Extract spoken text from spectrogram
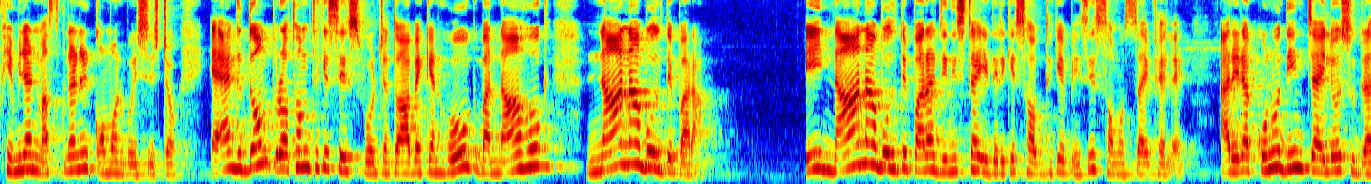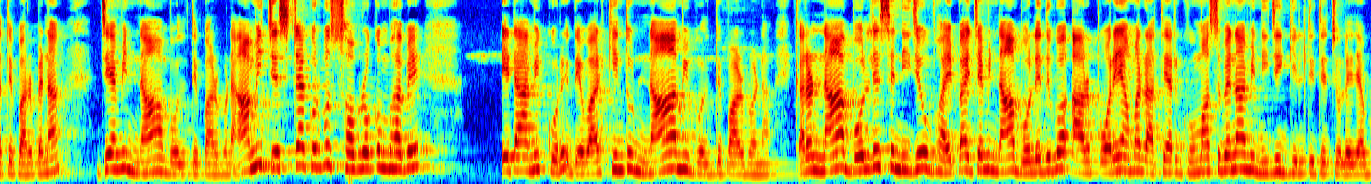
ফেমিনাইন মাস্কুলানের কমন বৈশিষ্ট্য। একদম প্রথম থেকে শেষ পর্যন্ত আবেকেন হোক বা না হোক, না না বলতে পারা। এই না না বলতে পারা জিনিসটা এদেরকে সব থেকে বেশি সমস্যায় ফেলে। আর এরা কোনো দিন চাইলেও শুধরাতে পারবে না যে আমি না বলতে পারব না। আমি চেষ্টা করব সব রকমভাবে এটা আমি করে দেওয়ার, কিন্তু না আমি বলতে পারব না। কারণ না বললে সে নিজেও ভয় পায় যে আমি না বলে দেবো আর পরে আমার রাতে আর ঘুম আসবে না, আমি নিজেই গিলটিতে চলে যাব।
